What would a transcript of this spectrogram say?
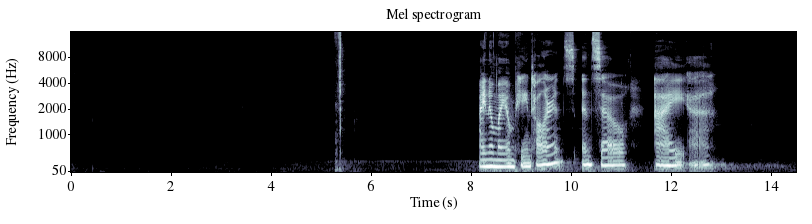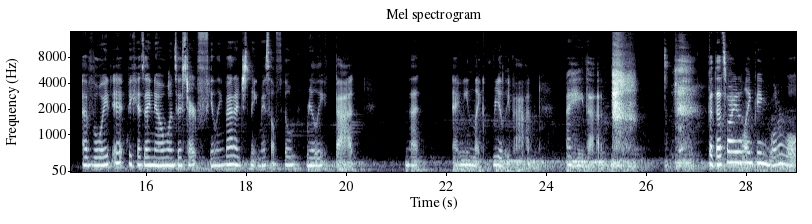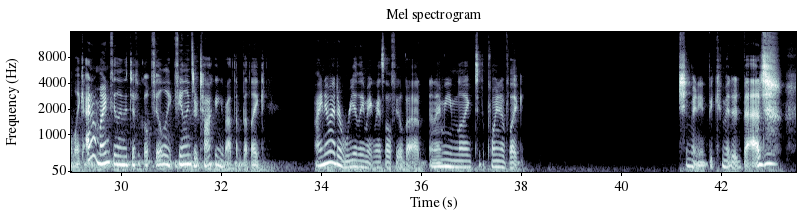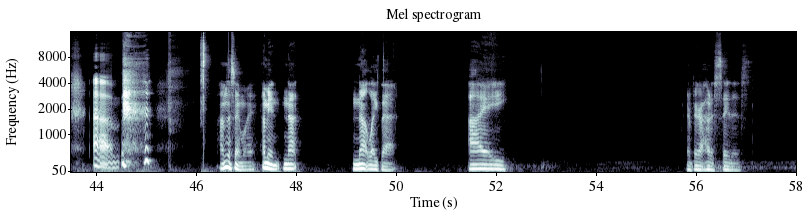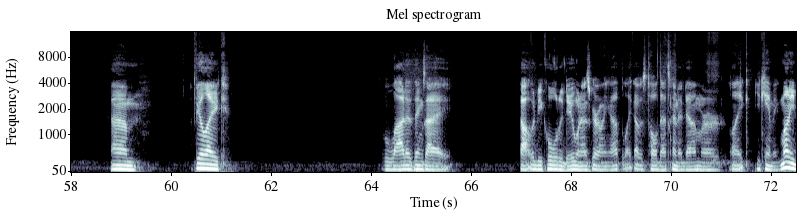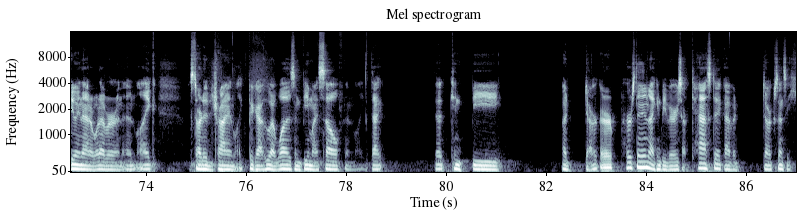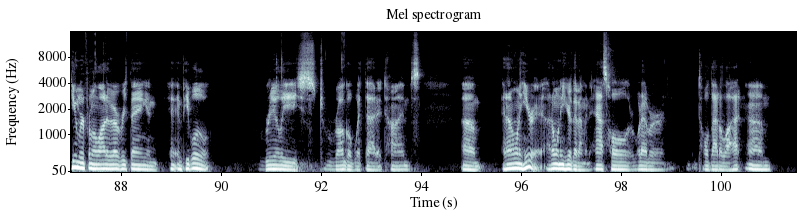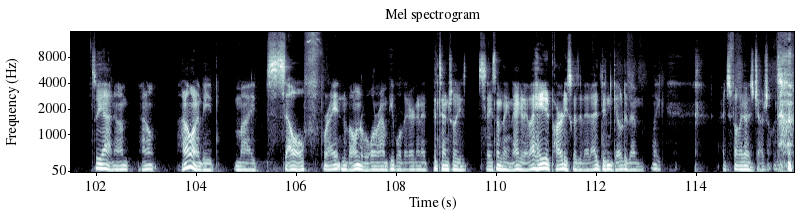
I know my own pain tolerance, and so I uh, avoid it because I know once I start feeling bad, I just make myself feel really bad. And that, I mean, like really bad. I hate that. but that's why I don't like being vulnerable. Like, I don't mind feeling the difficult feeling feelings or talking about them, but like, I know how to really make myself feel bad. And I mean, like, to the point of like, she might need to be committed bad. um, I'm the same way. I mean, not not like that. I trying to figure out how to say this. Um, I feel like a lot of things I thought would be cool to do when I was growing up, like I was told that's kind of dumb or like you can't make money doing that or whatever, and then like I started to try and like figure out who I was and be myself, and like that that can be a darker person. I can be very sarcastic. I have a dark sense of humor from a lot of everything, and and people really struggle with that at times. Um, and I don't want to hear it. I don't want to hear that I'm an asshole or whatever. And I've been told that a lot. Um, so yeah, no, I'm, I don't, I don't want to be myself, right, and vulnerable around people that are gonna potentially say something negative. I hated parties because of it. I didn't go to them. Like, I just felt like I was judged all the time.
